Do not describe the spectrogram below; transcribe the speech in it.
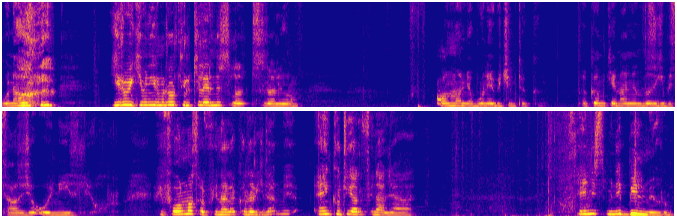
bu ne? Euro 2024 ülkelerini sıra- sıralıyorum. Almanya bu ne biçim takım? Takım Kenan Yıldız gibi sadece oyunu izliyor. FIFA olmasa finale kadar gider mi? En kötü yarı final ya. Senin ismini bilmiyorum.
